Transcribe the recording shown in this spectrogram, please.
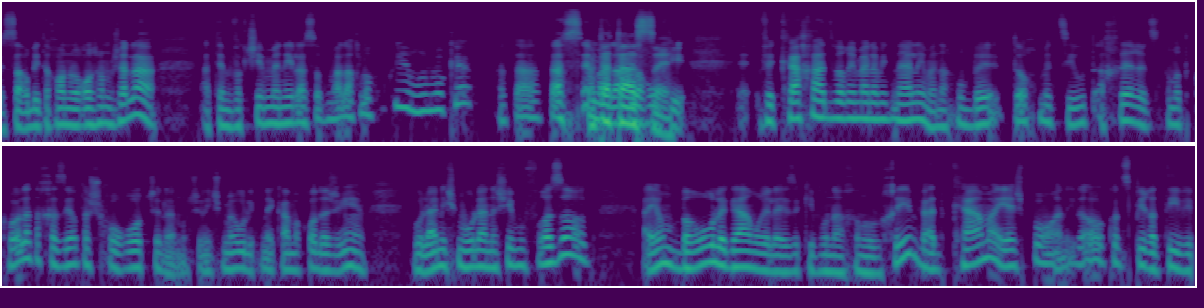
לשר הביטחון ולראש הממשלה, אתם מבקשים ממני לעשות מהלך לא חוקי? אומרים לו, כן, אתה תעשה אתה מהלך לא תעשה. לא חוקי. וככה הדברים האלה מתנהלים, אנחנו בתוך מציאות אחרת. זאת אומרת, כל התחזיות השחורות שלנו, שנשמעו לפני כמה חודשים, ואולי נשמעו לאנשים מופרזות, היום ברור לגמרי לאיזה כיוון אנחנו הולכים, ועד כמה יש פה, אני לא קונספירטיבי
